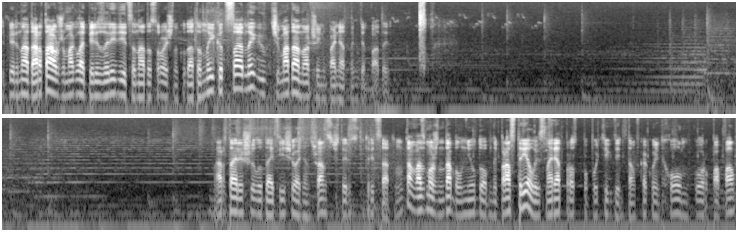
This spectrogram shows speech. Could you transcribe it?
Теперь надо. Арта уже могла перезарядиться. Надо срочно куда-то ныкаться. Ны... Чемодан вообще непонятно где падает. Арта решила дать еще один шанс 430. Ну, там, возможно, да, был неудобный прострел, и снаряд просто по пути где-нибудь там в какой-нибудь холм, в гору попал.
